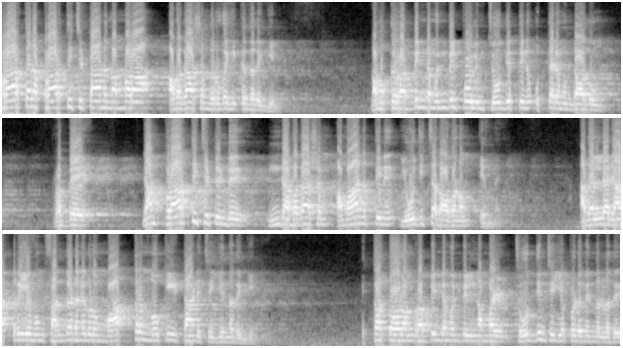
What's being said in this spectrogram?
പ്രാർത്ഥന പ്രാർത്ഥിച്ചിട്ടാണ് നമ്മൾ ആ അവകാശം നിർവഹിക്കുന്നതെങ്കിൽ നമുക്ക് റബ്ബിന്റെ മുൻപിൽ പോലും ചോദ്യത്തിന് ഉത്തരമുണ്ടാകും. റബ്ബെ ഞാൻ പ്രാർത്ഥിച്ചിട്ടുണ്ട് നിന്റെ അവകാശം അമാനത്തിന് യോജിച്ചതാവണം എന്ന്. അതല്ല രാഷ്ട്രീയവും സംഘടനകളും മാത്രം നോക്കിയിട്ടാണ് ചെയ്യുന്നതെങ്കിൽ. ഇത്രത്തോളം റബ്ബിന്റെ മുൻപിൽ നമ്മൾ ചോദ്യം ചെയ്യപ്പെടുമെന്നുള്ളത്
